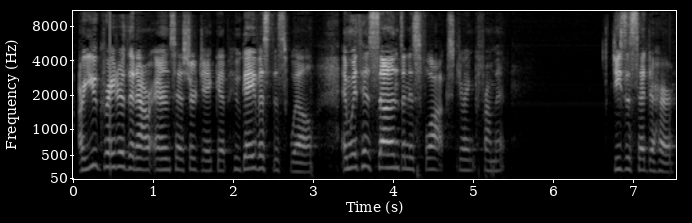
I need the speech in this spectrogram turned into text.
Are you greater than our ancestor Jacob, who gave us this well, and with his sons and his flocks drank from it? Jesus said to her,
